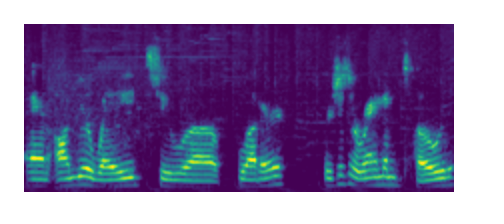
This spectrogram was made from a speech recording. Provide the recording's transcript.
and on your way to uh, Flutter, there's just a random Toad,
